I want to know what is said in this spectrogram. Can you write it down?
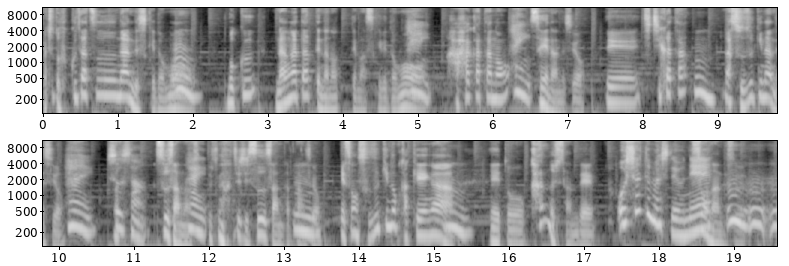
あ、ちょっと複雑なんですけども、うん僕永田って名乗ってますけれども、はい母方のはい姓なんですよ。で父方うんが鈴木なんですよ。はいスーさん。スーさんなんです、はいうちの父スーさんだったんですよ。うんでその鈴木の家系が、うんえっ、と神主さんで、おっしゃってましたよね。そうなんですうんうんう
